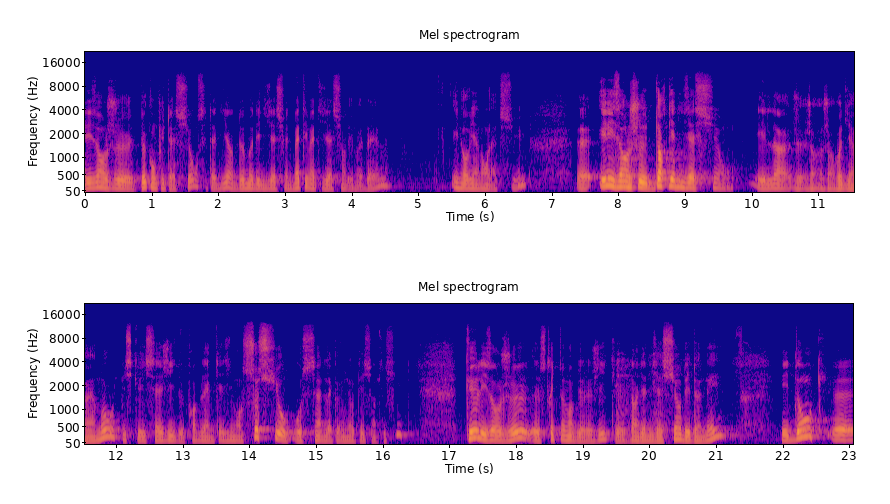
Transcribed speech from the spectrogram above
les enjeux de computation, c'est-à-dire de modélisation et de mathématisation des modèles, et nous reviendrons là-dessus, euh, et les enjeux d'organisation, et là j'en redirai un mot, puisqu'il s'agit de problèmes quasiment sociaux au sein de la communauté scientifique, que les enjeux euh, strictement biologiques d'organisation des données. Et donc, euh,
